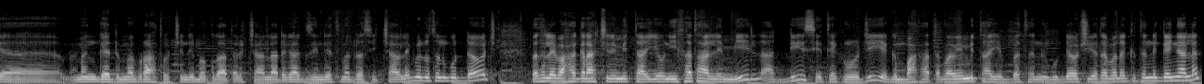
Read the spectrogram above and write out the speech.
የመንገድ መብራቶች እንዴት መቆጣጠር ይቻላል፣ አደጋ ጊዜ እንዴት መድረስ ይቻላል የሚሉትን ጉዳዮች በተለይ በሀገራችን የሚታየውን ይፈታል የሚል አዲስ የቴክኖሎጂ የግንባታ ጥበብ የሚታይበትን ጉዳዮች እየተመለከትን እንገኛለን።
